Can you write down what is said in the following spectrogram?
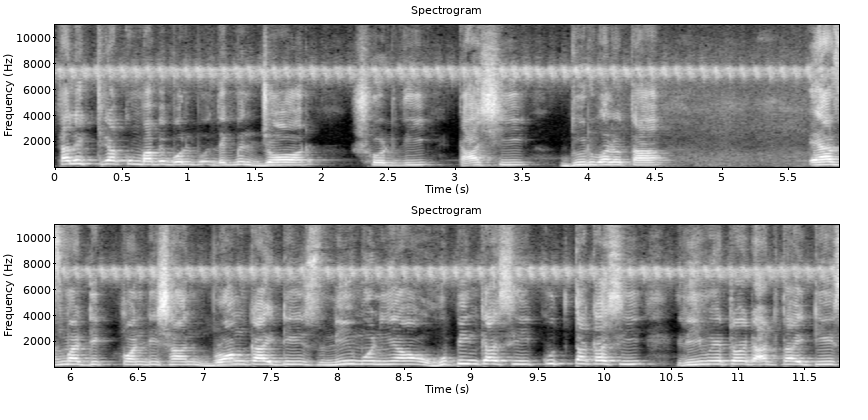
তাহলে কীরকমভাবে বলব? দেখবেন জ্বর সর্দি, কাশি, দুর্বলতা asthmatic condition bronchitis pneumonia whooping কাশি, কুত্তা কাশি রিউমেটয়েড আর্থাইটিস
